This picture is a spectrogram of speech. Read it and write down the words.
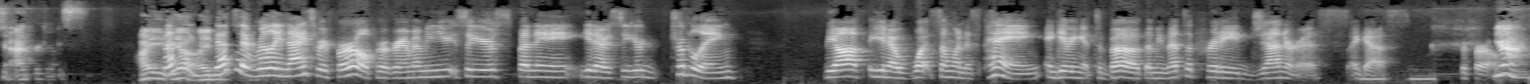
to advertise. I that's yeah, a, I, that's a really nice referral program. I mean, you so you're spending, you know, so you're tripling the off, you know, what someone is paying and giving it to both. I mean, that's a pretty generous, I guess, referral. Yeah.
